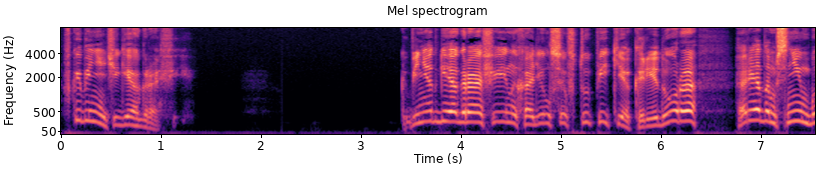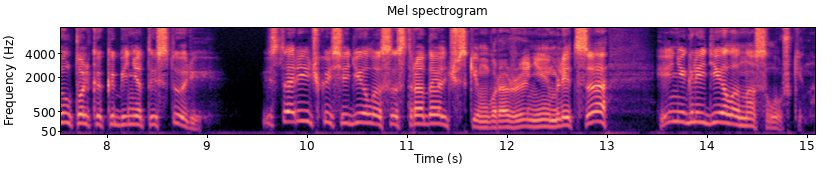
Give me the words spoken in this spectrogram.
в кабинете географии. Кабинет географии находился в тупике коридора, а рядом с ним был только кабинет истории. Историчка сидела со страдальческим выражением лица и не глядела на Слушкина.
